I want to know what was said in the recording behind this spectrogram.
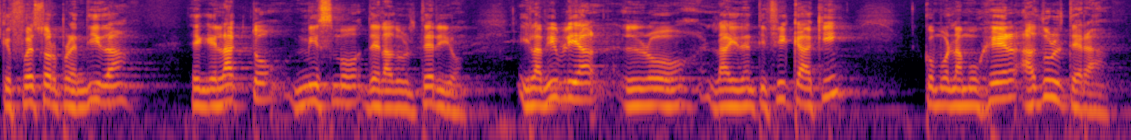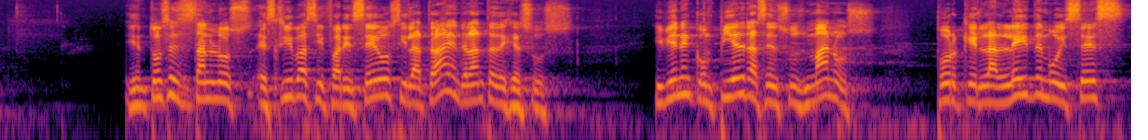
que fue sorprendida en el acto mismo del adulterio. Y la Biblia lo, la identifica aquí como la mujer adúltera. Y entonces están los escribas y fariseos y la traen delante de Jesús. Y vienen con piedras en sus manos, porque la ley de Moisés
